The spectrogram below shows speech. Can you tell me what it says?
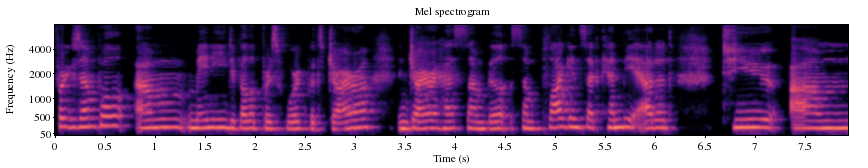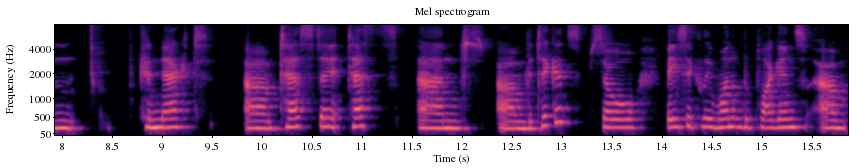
For example, um, many developers work with Jira, and Jira has some build, some plugins that can be added to um, connect um, test tests and um, the tickets. So basically, one of the plugins um,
